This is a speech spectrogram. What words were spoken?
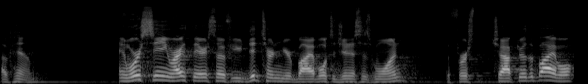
of Him. And we're seeing right there, so if you did turn your Bible to Genesis 1, the first chapter of the Bible,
